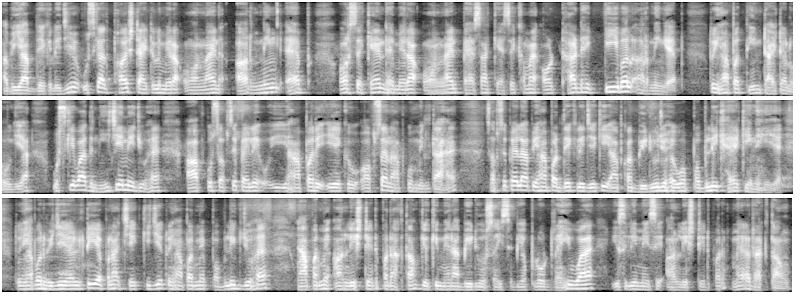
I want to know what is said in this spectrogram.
अभी आप देख लीजिए, उसके बाद फ़र्स्ट टाइटल मेरा ऑनलाइन अर्निंग ऐप और सेकेंड है, मेरा ऑनलाइन पैसा कैसे कमाए? और थर्ड है केबल अर्निंग ऐप तो यहाँ पर तीन टाइटल हो गया। उसके बाद नीचे में जो है, आपको सबसे पहले यहाँ पर एक ऑप्शन आपको मिलता है। सबसे पहले आप यहाँ पर देख लीजिए कि आपका वीडियो जो है, वो पब्लिक है कि नहीं है। तो यहाँ पर विजिबिलिटी अपना चेक कीजिए। तो यहाँ पर मैं पब्लिक जो है, यहाँ पर मैं अनलिस्टेड पर रखता हूँ, क्योंकि मेरा वीडियो सही से भी अपलोड नहीं हुआ है। इसलिए मैं इसे अनलिस्टेड पर मैं रखता हूँ।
